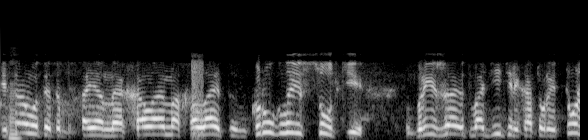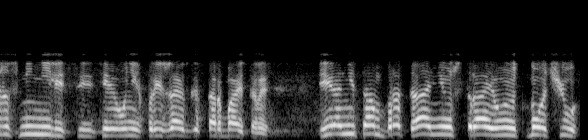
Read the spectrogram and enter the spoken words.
И там вот это постоянная халай-махалай, круглые сутки. Приезжают водители, которые тоже сменились, и те у них приезжают гастарбайтеры. И они там братание устраивают ночью.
